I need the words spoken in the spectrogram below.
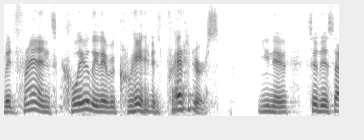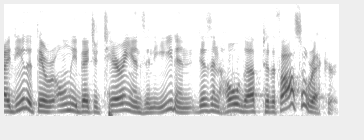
but friends, clearly they were created as predators. You know, so this idea that there were only vegetarians in Eden doesn't hold up to the fossil record.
